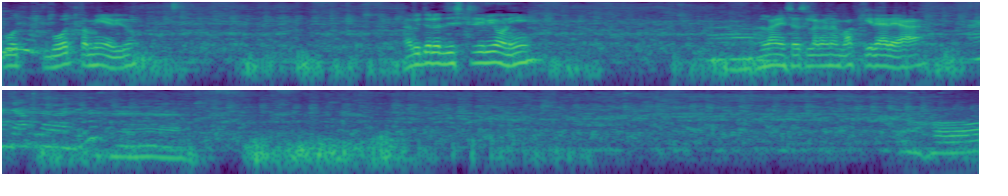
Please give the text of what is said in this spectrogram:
बहुत बहुत कमी है अभी तो। अभी तो रजिस्ट्री भी होनी। लाइसेंस लगाना बाकी रह रहा। है आज आप लगा देना। हाँ।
